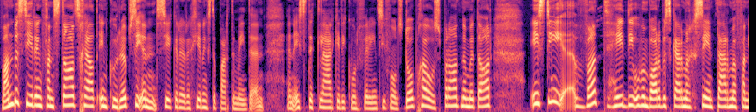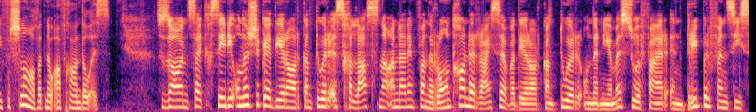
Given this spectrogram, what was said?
wanbestuuring van staatsgeld en korrupsie in sekere regeringsdepartemente in. En Estie de Klerk het die konferensie vir ons dopgehou. Ons praat nou met haar. Estie, wat het die openbare beskermer gesê in terme van die verslae wat nou afgehandel is? Susan sê het gesê die ondersoeke deur haar kantoor is gelas na aanleiding van rondgaande reise wat deur haar kantoor onderneem is sover in 3 provinsies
